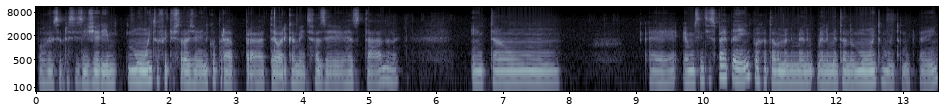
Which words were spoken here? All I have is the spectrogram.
Porque você precisa ingerir muito fitoestrogênico para teoricamente fazer resultado, né? Então, é, eu me senti super bem, porque eu estava me, me alimentando muito, muito, muito bem.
